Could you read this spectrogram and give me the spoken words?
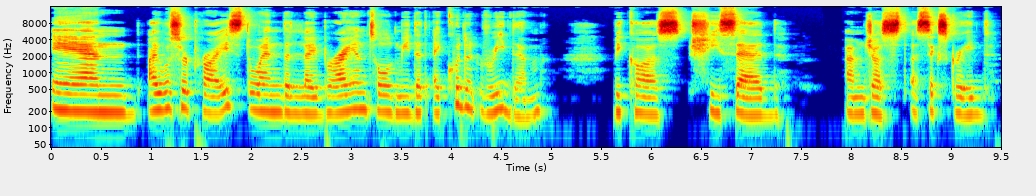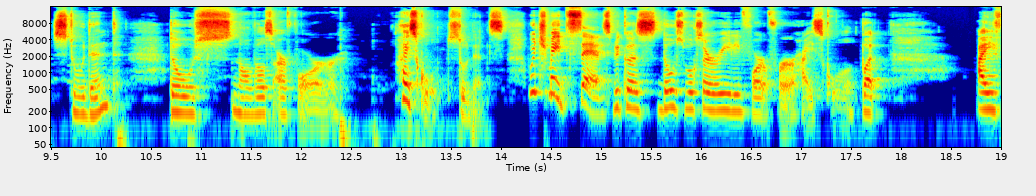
And I was surprised when the librarian told me that I couldn't read them because she said I'm just a sixth grade student. Those novels are for high school students, which made sense because those books are really for, for high school. But I,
